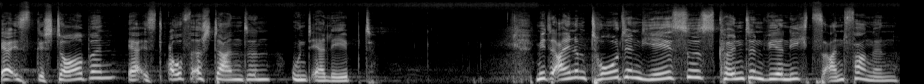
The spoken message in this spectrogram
Er ist gestorben, er ist auferstanden und er lebt. Mit einem toten Jesus könnten wir nichts anfangen.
